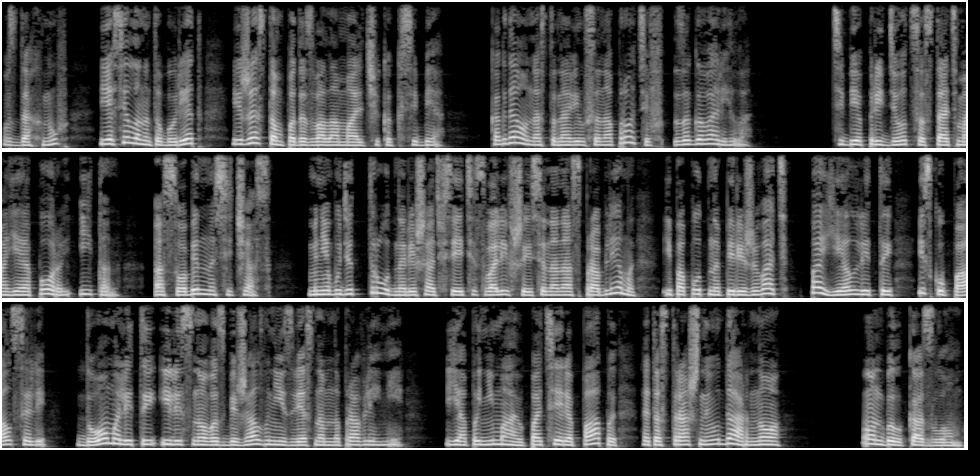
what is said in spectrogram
Вздохнув, я села на табурет и жестом подозвала мальчика к себе. Когда он остановился напротив, заговорила. «Тебе придется стать моей опорой, Итан, особенно сейчас. Мне будет трудно решать все эти свалившиеся на нас проблемы и попутно переживать, поел ли ты, искупался ли, дома ли ты или снова сбежал в неизвестном направлении. Я понимаю, потеря папы — это страшный удар, но... Он был козлом.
